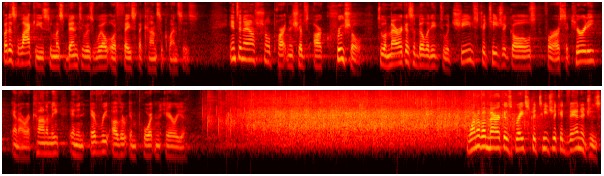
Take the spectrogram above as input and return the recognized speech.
but as lackeys who must bend to his will or face the consequences. International partnerships are crucial to America's ability to achieve strategic goals for our security and our economy and in every other important area. One of America's great strategic advantages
